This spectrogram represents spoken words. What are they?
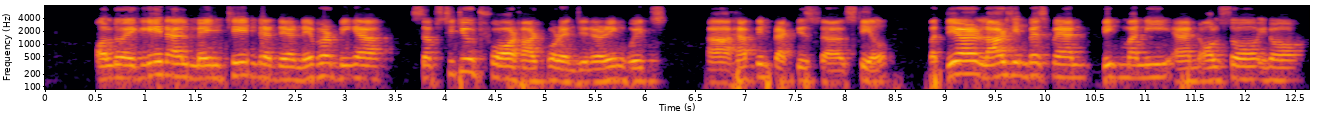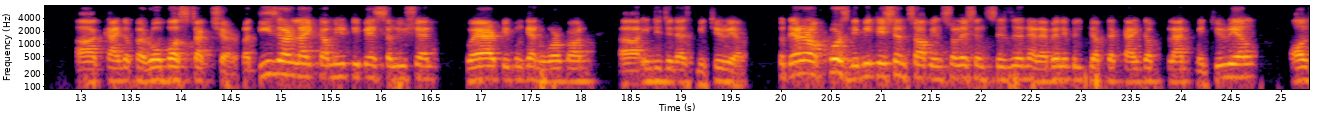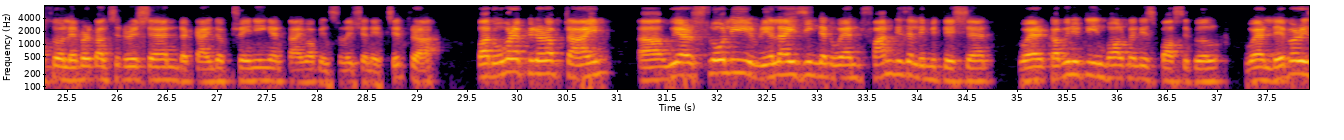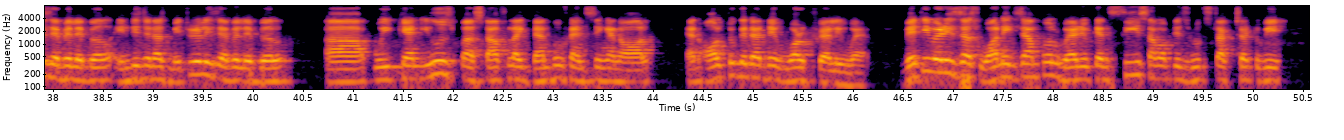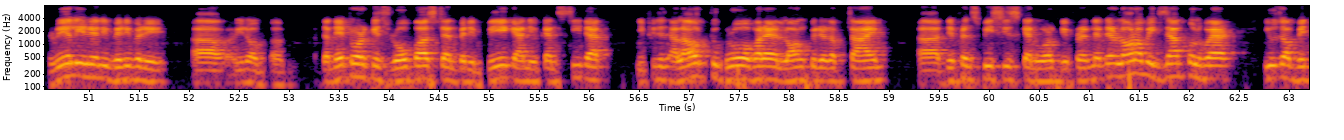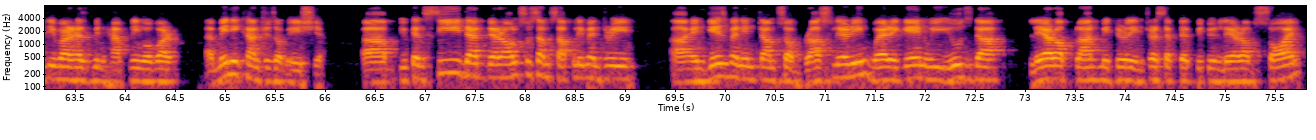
Although again, I'll maintain that they are never being a substitute for hardcore engineering, which uh, have been practiced uh, still. But they are large investment, big money, and also, you know, uh, kind of a robust structure. But these are like community-based solution where people can work on uh, indigenous material. So there are, of course, limitations of installation season and availability of the kind of plant material, also labor consideration, the kind of training and time of installation, etc. But over a period of time, uh, we are slowly realizing that when fund is a limitation, where community involvement is possible, where labor is available, indigenous material is available, uh, we can use uh, stuff like bamboo fencing and all, and altogether they work fairly well. Vetiver is just one example where you can see some of this root structure to be really, really very, very, uh, you know, uh, the network is robust and very big. And you can see that if it is allowed to grow over a long period of time, uh, different species can work differently. There are a lot of examples where use of vetiver has been happening over uh, many countries of Asia. Uh, you can see that there are also some supplementary uh, engagement in terms of brush layering, where again, we use the layer of plant material intercepted between layer of soil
